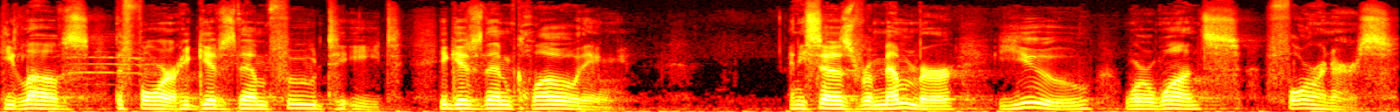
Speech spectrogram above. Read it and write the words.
He loves the foreigner. He gives them food to eat, He gives them clothing. And He says, Remember, you were once foreigners.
